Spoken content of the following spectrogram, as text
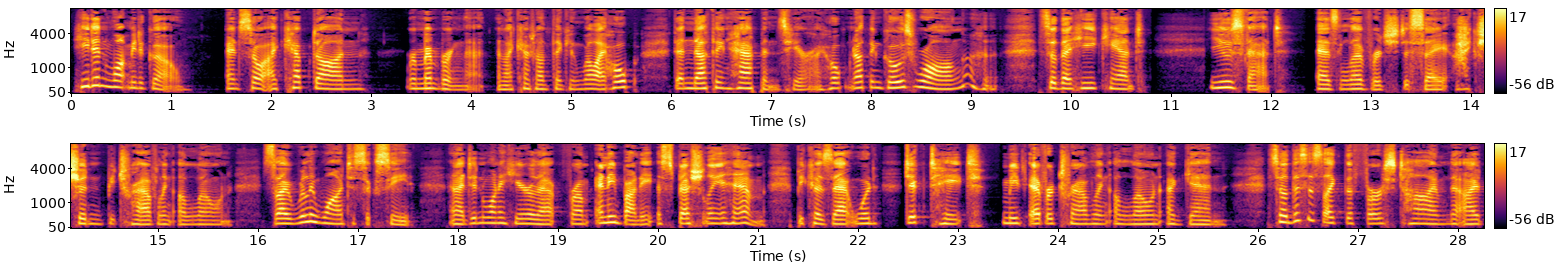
he didn't want me to go. And so I kept on remembering that. And I kept on thinking, well, I hope that nothing happens here. I hope nothing goes wrong so that he can't use that as leverage to say, I shouldn't be traveling alone. So I really wanted to succeed. And I didn't want to hear that from anybody, especially him, because that would dictate me ever traveling alone again. So this is like the first time that I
